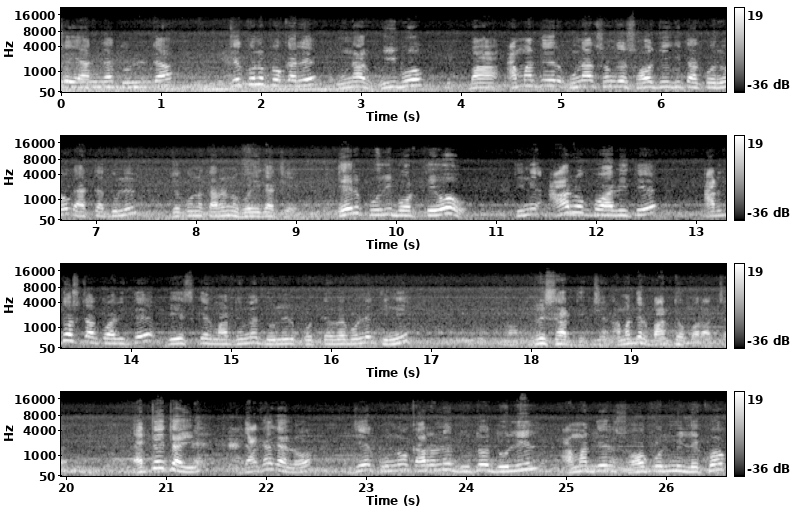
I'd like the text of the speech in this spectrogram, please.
সেই একটা দলিলটা যে কোনো প্রকারে ওনার হুইব বা আমাদের ওনার সঙ্গে সহযোগিতা করে হোক একটা দলিল যে কোনো কারণে হয়ে গেছে। এর পরিবর্তেও তিনি আরও কোয়ারিতে আট দশটা কোয়ারিতে বিএসকের মাধ্যমে দলিল করতে হবে বলে তিনি প্রেশার দিচ্ছেন, আমাদের বাধ্য করাচ্ছেন। অ্যাট এ টাইম দেখা গেল যে কোনো কারণে দুটো দলিল আমাদের সহকর্মী লেখক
